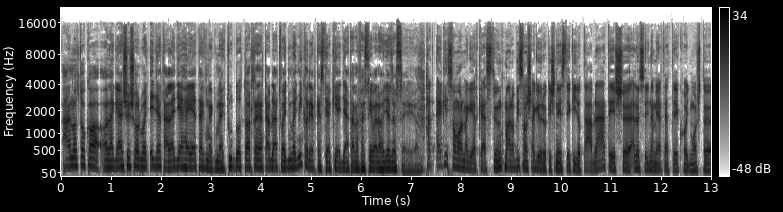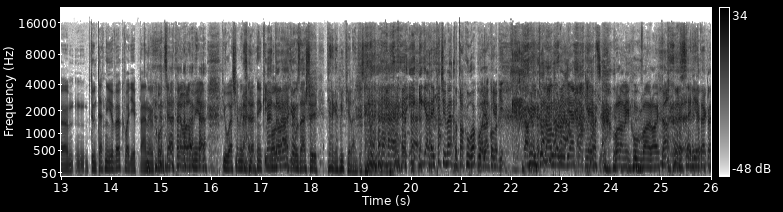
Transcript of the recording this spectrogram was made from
állnotok a, a legelső sorba, hogy egyáltalán legyen helyetek, meg, meg tudod tartani a táblát, vagy, vagy mikor érkeztél ki egyáltalán a fesztiválra, hogy ez összejöjjön? Hát egész hamar megérkeztünk, már a biztonsági őrök is nézték így a táblát, és először így nem értették, hogy most ö, tüntetni jövök, vagy éppen koncertre valamilyen jó eseményt szeretnék így Ment a rádiózás, hogy gyerekek, mit jelent ez? I- igen, egy kicsi ment a taku, akkor, Valaki, akkor aki, aki tud angolul, gyertek, légy. valami húg van rajta, szedjétek le.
